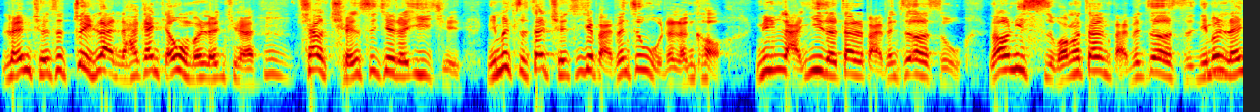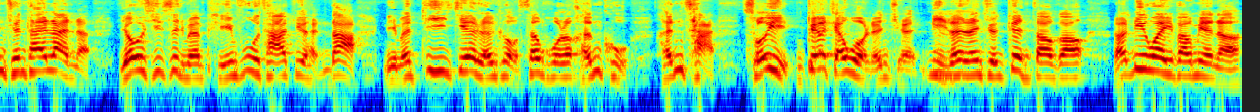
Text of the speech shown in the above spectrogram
人权是最烂的，还敢讲我们人权？像全世界的疫情，你们只占全世界百分之五的人口，你染疫的占了百分之二十五，然后你死亡的占了百分之二十，你们人权太烂了，尤其是你们贫富差距很大，你们低阶人口生活的很苦很惨，所以你不要讲我人权，你的人权更糟糕。然后另外一方面呢，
